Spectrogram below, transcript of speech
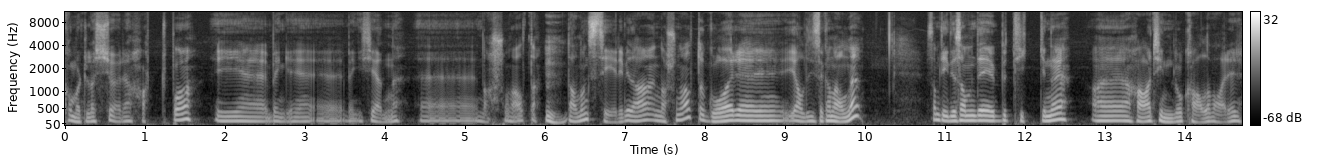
kommer til å kjøre hardt på i eh, begge, eh, begge kjedene eh, nasjonalt. da. Mm. Da annonserer vi da nasjonalt og går eh, i alle disse kanalene. Samtidig som de butikkene eh, har sine lokale varer.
